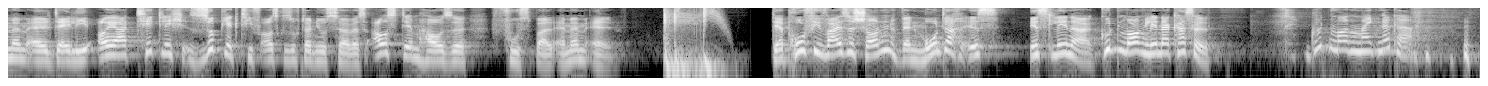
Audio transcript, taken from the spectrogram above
MML Daily, euer täglich subjektiv ausgesuchter News Service aus dem Hause Fußball MML. Der Profi weiß es schon, wenn Montag ist, ist Lena. Guten Morgen, Lena Kassel. Guten Morgen, Mike Nöcker.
